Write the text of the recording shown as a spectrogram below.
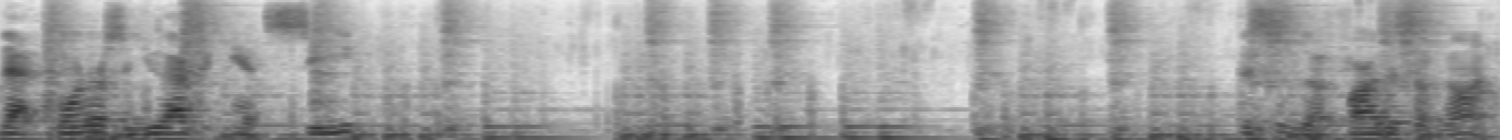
that corner so you actually can't see. This is the farthest I've gone.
